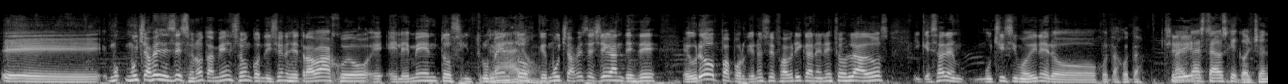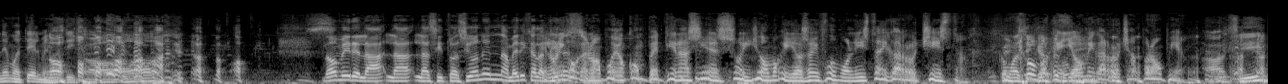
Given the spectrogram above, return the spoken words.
Eh, mu- muchas veces eso, ¿no? También son condiciones de trabajo, eh, elementos, instrumentos Claro. que muchas veces llegan desde Europa porque no se fabrican en estos lados y que salen muchísimo dinero, JJ. Más gastados que colchón de motel, mejor No. dicho. No, mire, la, la, la situación en América El Latina. único es- que no puedo competir así es soy yo, porque yo soy futbolista y garrochista. ¿Cómo así que- Porque yo mi garrocha propia. Ah, sí.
